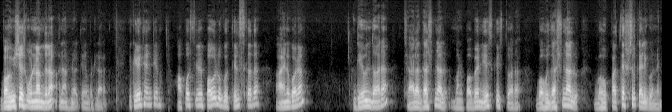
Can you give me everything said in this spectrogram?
బహు విశేషం ఉన్నందున అని అంటున్నారు దేని బిడ్డలారా. ఇక్కడ ఏంటంటే అపోస్తులైన పౌలుకు తెలుసు కదా ఆయన కూడా దేవుని ద్వారా చాలా దర్శనాలు మన పబ్బైన యేసుక్రీస్తు ద్వారా బహు దర్శనాలు బహు ప్రత్యక్షలు కలిగి ఉన్నాయి.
